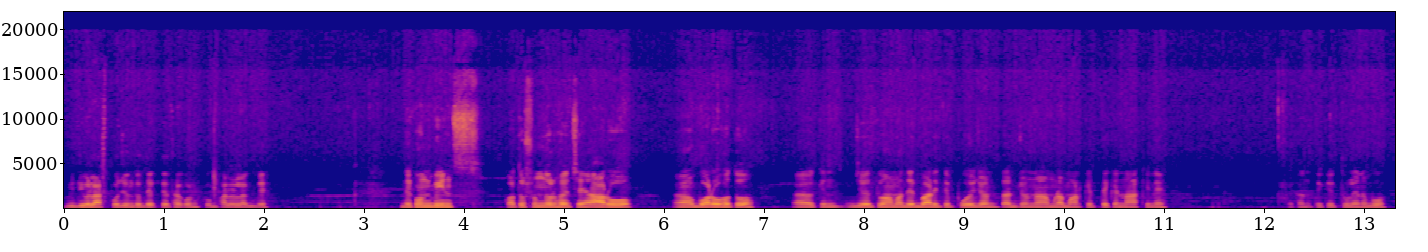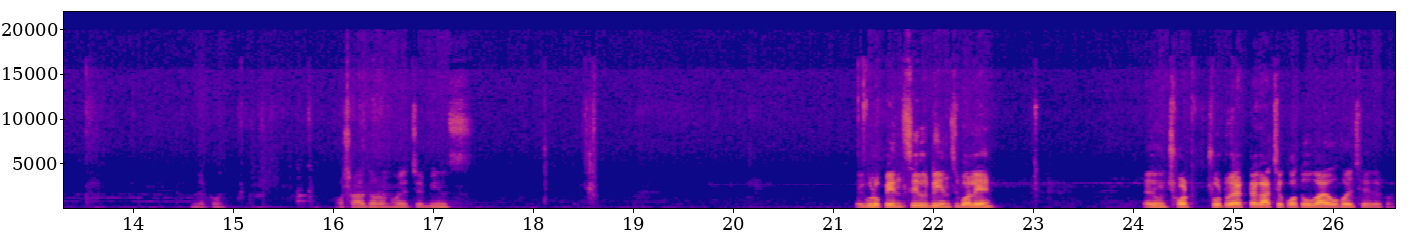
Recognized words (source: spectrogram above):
ভিডিও লাস্ট পর্যন্ত দেখতে থাকুন, খুব ভালো লাগবে। দেখুন বিনস, কত সুন্দর হয়েছে আরও বড় হতো কিন্তু যেহেতু আমাদের বাড়িতে প্রয়োজন, তার জন্য আমরা মার্কেট থেকে না কিনে এখান থেকে তুলে নেব। দেখুন, অসাধারণ হয়েছে বিনস। এগুলো পেন্সিল বিনস বলে। এবং ছোট ছোট একটা গাছে কত হয়েছে, দেখুন।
